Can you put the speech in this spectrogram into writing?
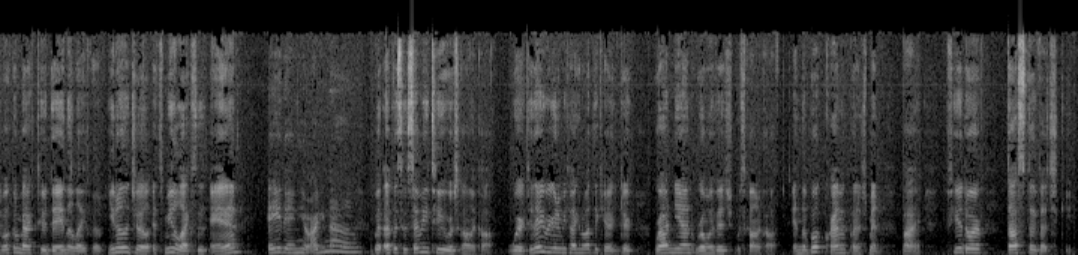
welcome back to a day in the life of. You know the drill. It's me, Alexis, and Aiden, you already know. with episode 72, Raskolnikov, where today we're going to be talking about the character Rodnian Romovich Raskolnikov in the book Crime and Punishment by Fyodor Dostoevsky.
